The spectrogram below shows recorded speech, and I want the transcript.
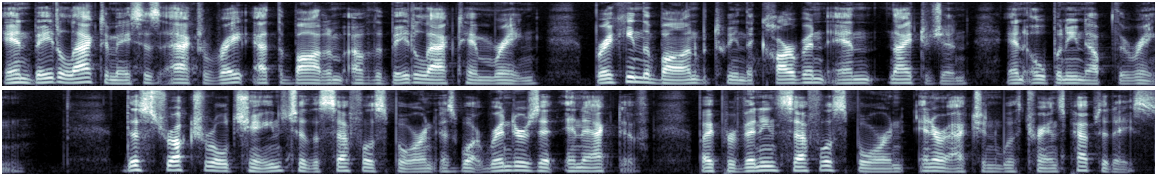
and beta lactamases act right at the bottom of the beta lactam ring, breaking the bond between the carbon and nitrogen and opening up the ring. This structural change to the cephalosporin is what renders it inactive by preventing cephalosporin interaction with transpeptidase.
